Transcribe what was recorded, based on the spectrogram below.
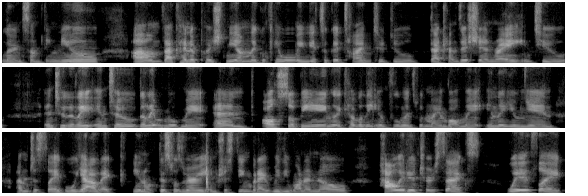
learn something new. Um, that kind of pushed me. I'm like, okay, well maybe it's a good time to do that transition right into into the late into the labor movement and also being like heavily influenced with my involvement in the union I'm just like, well, yeah, like, you know, this was very interesting, but I really want to know how it intersects with like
